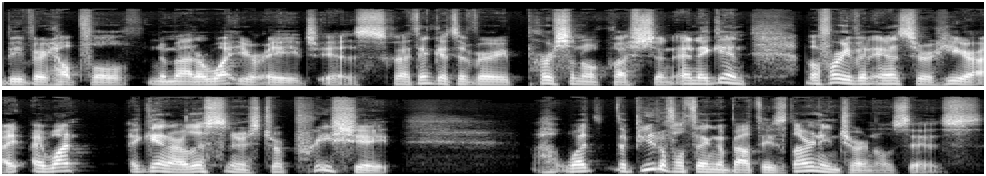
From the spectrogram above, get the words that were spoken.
be very helpful no matter what your age is. I think it's a very personal question. And again, before I even answer here, I, I want, again, our listeners to appreciate uh, what the beautiful thing about these learning journals is.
